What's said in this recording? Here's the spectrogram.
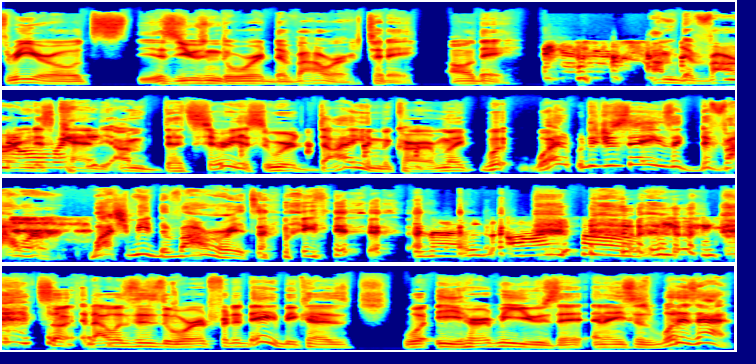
three year old is using the word devour today all day. I'm devouring No this way. candy. I'm dead serious. We were dying in the car. I'm like, what? What? What did you say? He's like, devour. Watch me devour it. I'm like, that is awesome. so that was his word for the day because what he heard me use it and then he says, What is that?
